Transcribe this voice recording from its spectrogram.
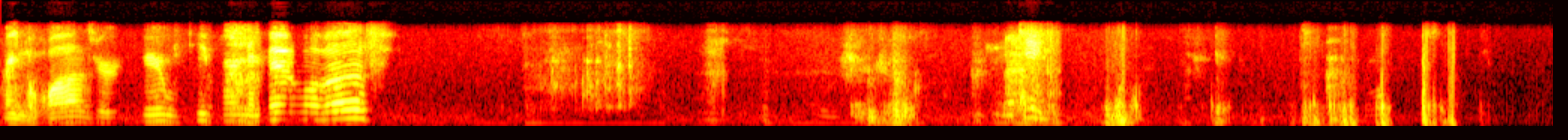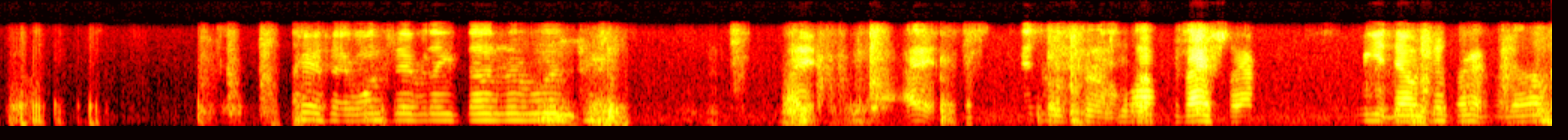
Bring the Wiser here. We keep her in the middle of us. Like I say, once everything's done, everyone's. I, I, this was for a while because actually, after we get done, just I got my dog.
